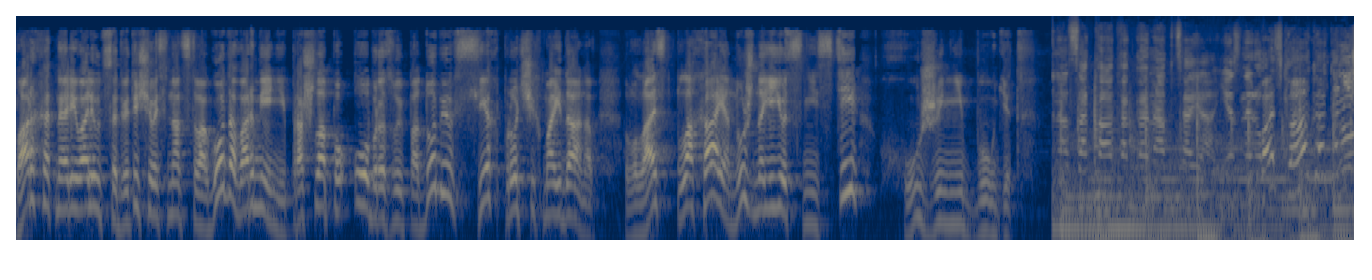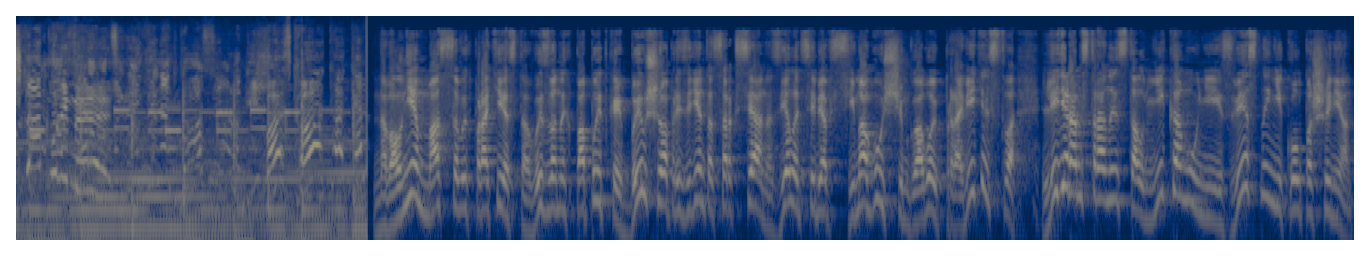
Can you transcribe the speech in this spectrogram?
Бархатная революция 2018 года в Армении прошла по образу и подобию всех прочих Майданов. Власть плохая, нужно ее снести, хуже не будет. На волне массовых протестов, вызванных попыткой бывшего президента Сарксяна сделать себя всемогущим главой правительства, лидером страны стал никому неизвестный Никол Пашинян,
